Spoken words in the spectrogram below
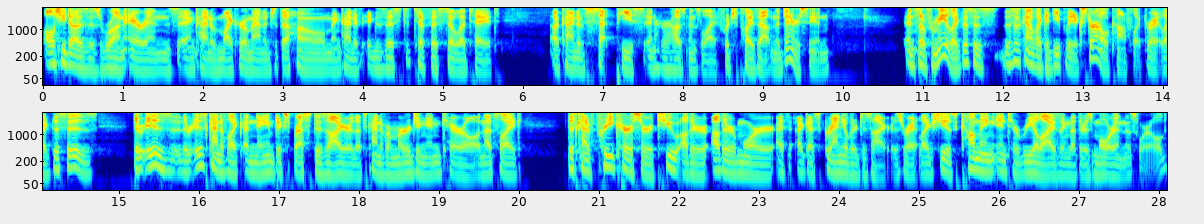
All she does is run errands and kind of micromanage the home and kind of exist to facilitate a kind of set piece in her husband's life which plays out in the dinner scene and so for me like this is this is kind of like a deeply external conflict right? Like this is there is there is kind of like a named expressed desire that's kind of emerging in carol and that's like this kind of precursor to other other more I, th- I, guess granular desires right? Like she is coming into realizing that there's more in this world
